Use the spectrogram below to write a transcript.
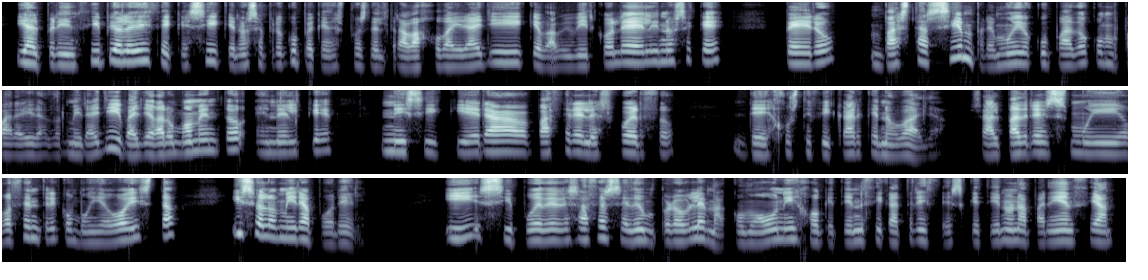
y al principio le dice que sí, que no se preocupe, que después del trabajo va a ir allí, que va a vivir con él y no sé qué, pero va a estar siempre muy ocupado como para ir a dormir allí. Va a llegar un momento en el que ni siquiera va a hacer el esfuerzo de justificar que no vaya. O sea, el padre es muy egocéntrico, muy egoísta y solo mira por él. Y si puede deshacerse de un problema como un hijo que tiene cicatrices, que tiene una apariencia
